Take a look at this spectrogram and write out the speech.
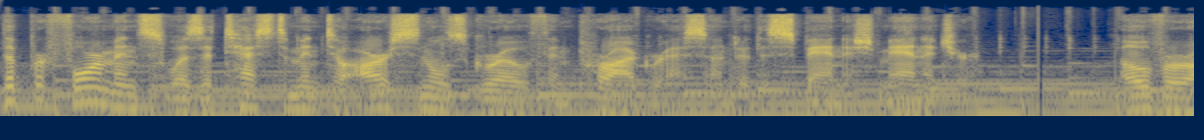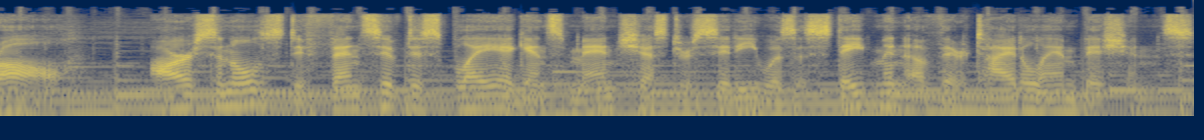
The performance was a testament to Arsenal's growth and progress under the Spanish manager. Overall, Arsenal's defensive display against Manchester City was a statement of their title ambitions.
